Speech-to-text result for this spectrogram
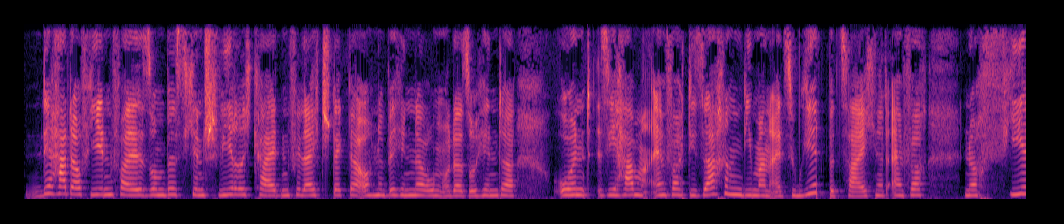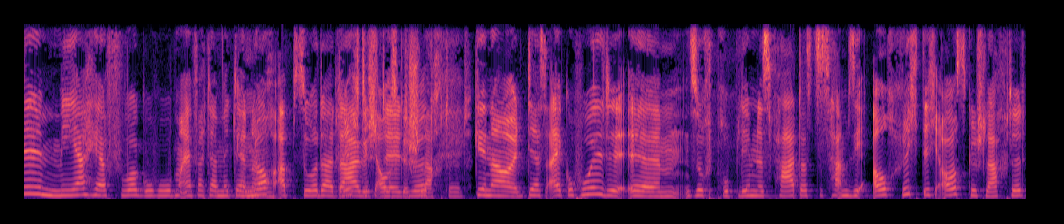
der hat auf jeden Fall so ein bisschen Schwierigkeiten, vielleicht steckt da auch eine Behinderung oder so hinter. Und sie haben einfach die Sachen, die man als weird bezeichnet, einfach noch viel mehr hervorgehoben, einfach damit der Genau. noch absurder Richtig dargestellt wird. Genau, das Alkoholsuchtproblem des Vaters, das haben sie auch richtig ausgeschlachtet,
